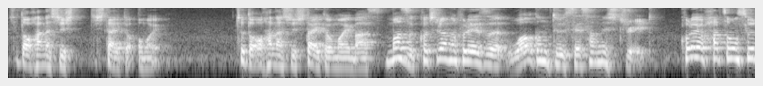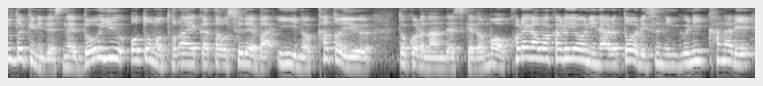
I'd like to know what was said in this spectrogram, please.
ちょっとお話ししたいと思いちょっとお話ししたいと思います。まずこちらのフレーズ Welcome to Sesame Street これを発音するときにですねどういう音の捉え方をすればいいのかというところなんですけどもこれが分かるようになるとリスニングにかなり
